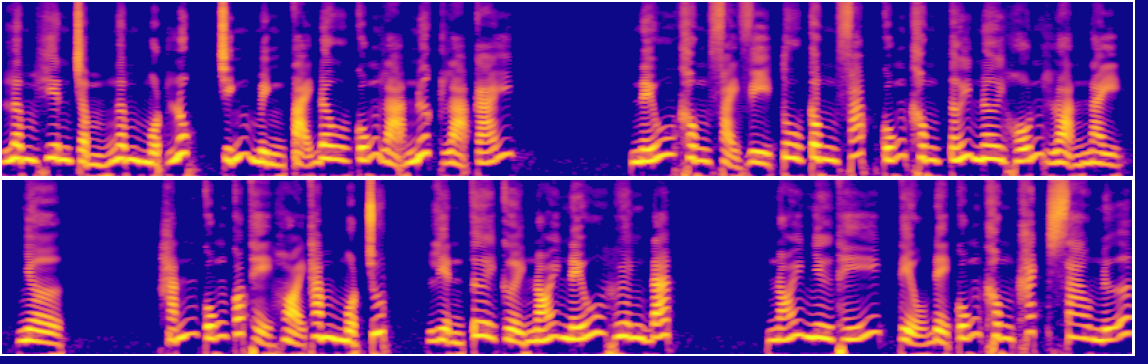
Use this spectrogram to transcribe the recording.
Lâm Hiên trầm ngâm một lúc, chính mình tại đâu cũng là nước là cái. Nếu không phải vì tu công pháp cũng không tới nơi hỗn loạn này, nhờ. Hắn cũng có thể hỏi thăm một chút, liền tươi cười nói nếu Huyên đã. Nói như thế, tiểu đệ cũng không khách sao nữa.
